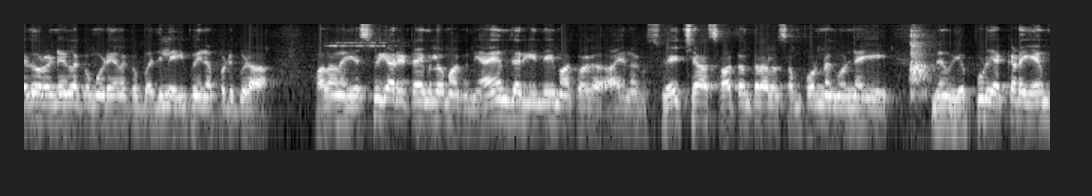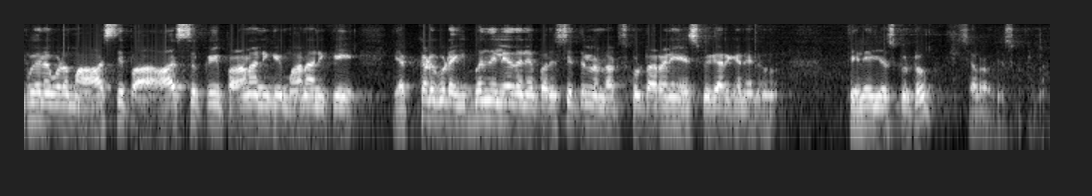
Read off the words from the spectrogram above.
ఏదో రెండేళ్ళకు మూడేళ్ళకు బదిలీ అయిపోయినప్పటికి కూడా ఫలానా ఎస్పీ గారి టైంలో మాకు న్యాయం జరిగింది మాకు ఆయనకు స్వేచ్ఛ స్వాతంత్రాలు సంపూర్ణంగా ఉన్నాయి. మేము ఎప్పుడు ఎక్కడ ఏం పోయినా కూడా మా ఆస్తి ఆస్తికి ప్రాణానికి మానానికి ఎక్కడ కూడా ఇబ్బంది లేదనే పరిస్థితుల్లో నడుచుకుంటారని ఎస్పీ గారికి నేను తెలియజేసుకుంటూ సెలవు తీసుకుంటున్నాను.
